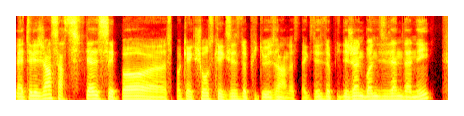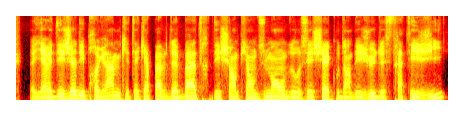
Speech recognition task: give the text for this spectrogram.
l'intelligence artificielle, c'est pas, euh, c'est pas quelque chose qui existe depuis deux ans, là. Ça existe depuis déjà une bonne dizaine d'années. Euh, Il y avait déjà des programmes qui étaient capables de battre des champions du monde aux échecs ou dans des jeux de stratégie.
